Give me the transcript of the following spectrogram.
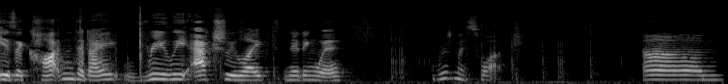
is a cotton that I really actually liked knitting with. Where's my swatch? Um,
